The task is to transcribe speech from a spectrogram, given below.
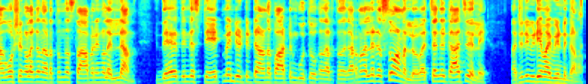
ആഘോഷങ്ങളൊക്കെ നടത്തുന്ന സ്ഥാപനങ്ങളെല്ലാം ഇദ്ദേഹത്തിന്റെ സ്റ്റേറ്റ്മെന്റ് ഇട്ടിട്ടാണ് പാട്ടും കൂത്തും ഒക്കെ നടത്തുന്നത്. കാരണം നല്ല രസമാണല്ലോ വച്ചങ്ങ് കാച്ചതല്ലേ? മറ്റൊരു വീഡിയോ വീണ്ടും കാണാം.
